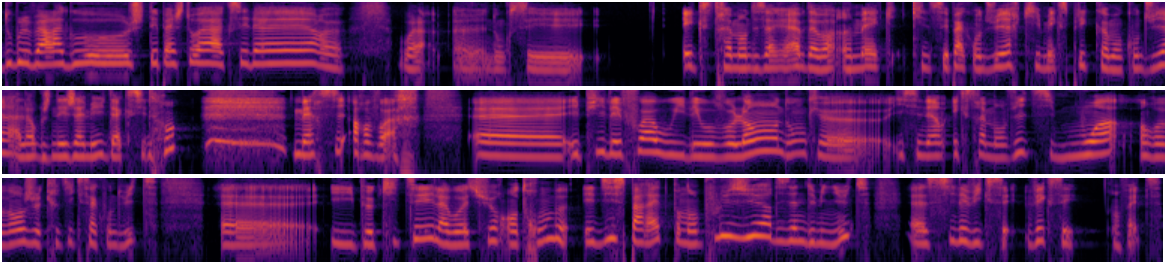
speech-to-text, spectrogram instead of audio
double vers la gauche, dépêche-toi, accélère. Euh, voilà. Euh, donc c'est extrêmement désagréable d'avoir un mec qui ne sait pas conduire, qui m'explique comment conduire alors que je n'ai jamais eu d'accident. Merci, au revoir. Euh, et puis les fois où il est au volant, donc euh, il s'énerve extrêmement vite. Si moi, en revanche, je critique sa conduite, euh, il peut quitter la voiture en trombe et disparaître pendant plusieurs dizaines de minutes s'il est vexé, vexé en fait.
